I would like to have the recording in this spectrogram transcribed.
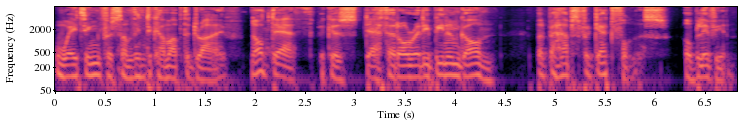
waiting for something to come up the drive. Not death, because death had already been and gone, but perhaps forgetfulness, oblivion.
